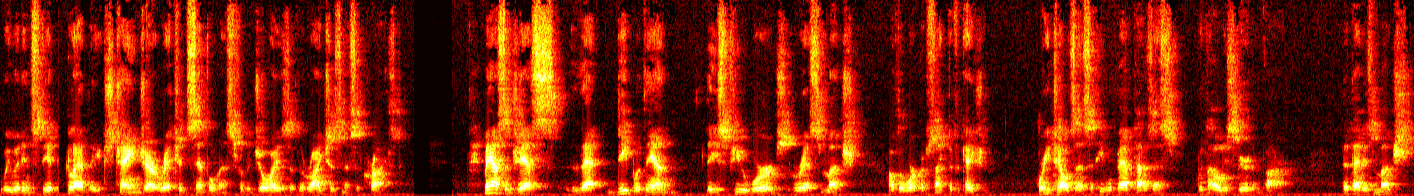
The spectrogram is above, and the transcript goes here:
We would instead gladly exchange our wretched sinfulness for the joys of the righteousness of Christ. May I suggest that deep within these few words rests much of the work of sanctification, where he tells us that he will baptize us with the Holy Spirit and fire. That that is much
